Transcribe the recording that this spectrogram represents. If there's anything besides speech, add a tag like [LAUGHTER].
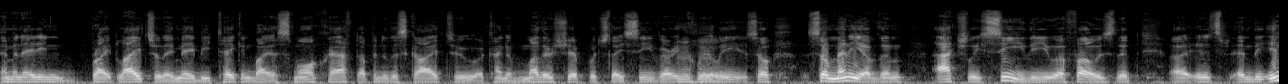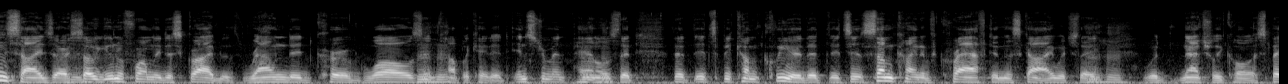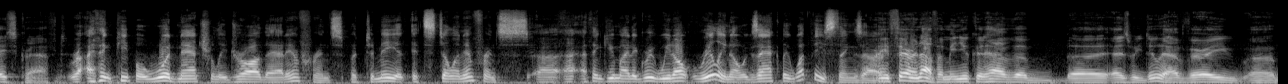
emanating bright lights, or they may be taken by a small craft up into the sky to a kind of mothership, which they see very mm -hmm. clearly. So, so many of them actually see the UFOs that uh, it's, and the insides are mm -hmm. so mm-hmm. uniformly described with rounded, curved walls mm -hmm. and mm-hmm. complicated instrument panels mm -hmm. that, that it's become clear that it's some kind of craft in the sky, which they mm-hmm. would naturally call a spacecraft. I think people would naturally draw that inference, but to me it, it's still an inference. Uh, I, I, think you might agree, we don't really know exactly what these things are. I mean, fair enough. I mean, you could have, a, uh, as we do have, very uh,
